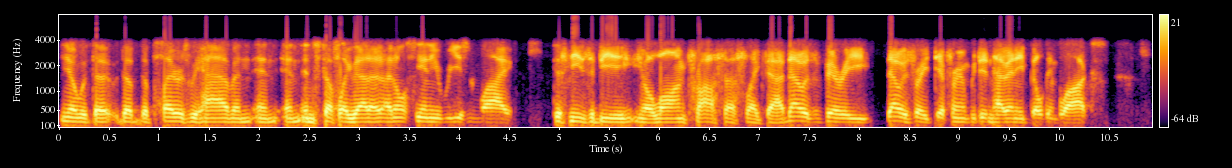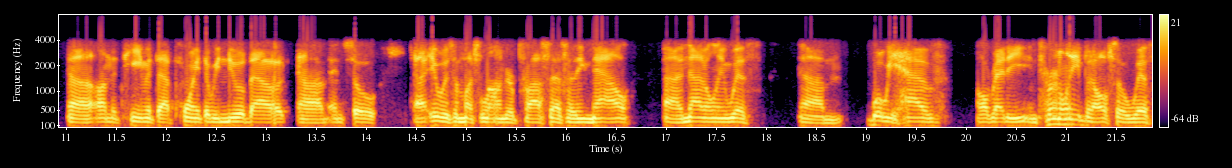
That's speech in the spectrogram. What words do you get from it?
you know with the the, the players we have and, and and and stuff like that, I, I don't see any reason why this needs to be you know a long process like that. That was very that was very different. We didn't have any building blocks uh, on the team at that point that we knew about, um, and so uh, it was a much longer process. I think now, uh, not only with um, what we have already internally, but also with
